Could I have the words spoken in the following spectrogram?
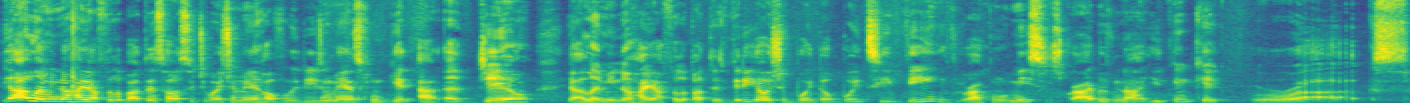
y'all let me know how y'all feel about this whole situation, man. Hopefully these mans can get out of jail. Y'all let me know how y'all feel about this video. It's your boy Dohboy TV. If you're rocking with me, subscribe. If not, you can kick rocks.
